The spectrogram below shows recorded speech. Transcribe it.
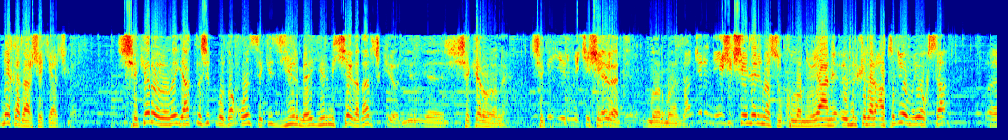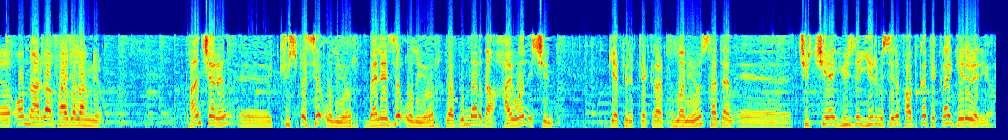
ne kadar şeker çıkar? Şeker oranı yaklaşık burada 18, 20, 22'ye kadar çıkıyor. E, şeker oranı. Şek- 22 şeker. evet, oluyor. normalde. Pancarın değişik şeyleri nasıl kullanıyor? Yani ömürküler atılıyor mu yoksa e, onlardan faydalanılıyor mu? Pançarın e, küspesi oluyor, belezi oluyor ve bunları da hayvan için getirip tekrar kullanıyoruz. Zaten e, çiftçiye yüzde yirmisini fabrika tekrar geri veriyor.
